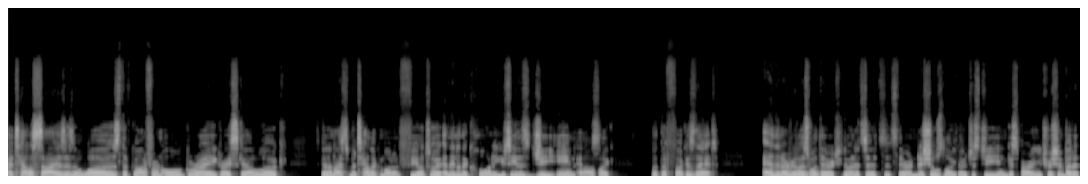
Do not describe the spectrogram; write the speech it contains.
italicized as it was. They've gone for an all grey, grayscale look. It's got a nice metallic modern feel to it. And then in the corner, you see this GN, and I was like, what the fuck is that? And then I realized what they're actually doing. It's it's, it's their initials logo, just GN Gaspari Nutrition, but it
